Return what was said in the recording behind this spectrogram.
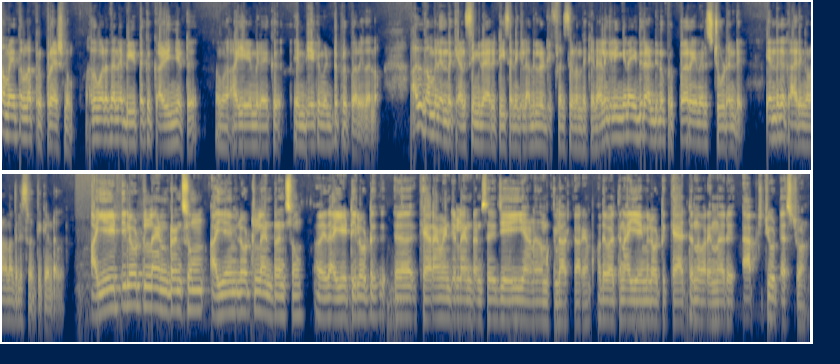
സമയത്തുള്ള പ്രിപ്പറേഷനും അതുപോലെ തന്നെ ബി ടെക് കഴിഞ്ഞിട്ട് ഐ എമ്മിലേക്ക് എം ബി എക്ക് വേണ്ടിയിട്ട് പ്രിപ്പയർ ചെയ്തല്ലോ. അത് തമ്മിൽ എന്തൊക്കെയാണ് സിമിലാരിറ്റീസ് അല്ലെങ്കിൽ അതിലുള്ള ഡിഫറൻസുകൾ എന്തൊക്കെയാണ്? അല്ലെങ്കിൽ ഇങ്ങനെ ഇത് രണ്ടിനും പ്രിപ്പയർ ചെയ്യുന്ന ഒരു സ്റ്റുഡന്റ് എന്തൊക്കെ കാര്യങ്ങളാണ് അതിൽ ശ്രദ്ധിക്കേണ്ടത്? ഐ ഐ ടിയിലോട്ടുള്ള എൻട്രൻസും ഐ എമ്മിലോട്ടുള്ള എൻട്രൻസും അതായത് ഐ ഐ ടിയിലോട്ട് കയറാൻ വേണ്ടിയുള്ള എൻട്രൻസ് ജെ ഇ ആണ് നമുക്ക് എല്ലാവർക്കും അറിയാം. അതുപോലെ തന്നെ ഐ എമ്മിലോട്ട് കാറ്റ് എന്ന് പറയുന്ന ഒരു ആപ്റ്റിറ്റ്യൂഡ് ടെസ്റ്റുമാണ്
